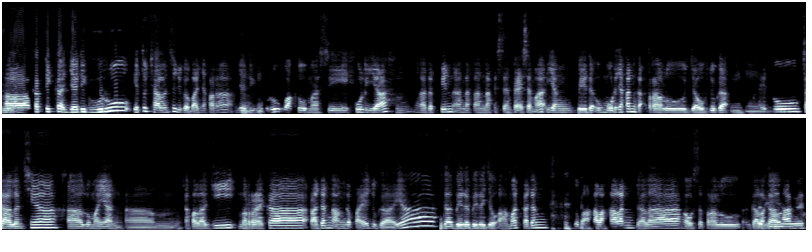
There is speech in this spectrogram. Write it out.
Uh, ketika jadi guru itu challenge-nya juga banyak karena jadi mm-hmm. guru waktu masih kuliah ngadepin anak-anak SMP SMA yang beda umurnya kan nggak terlalu jauh juga. Mm-hmm. Nah, itu challenge-nya uh, lumayan. Um, apalagi mereka kadang nganggap saya juga ya nggak beda-beda jauh amat. Kadang coba akal-akalan, udahlah nggak usah terlalu galak-galak.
